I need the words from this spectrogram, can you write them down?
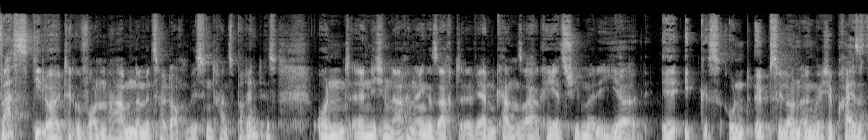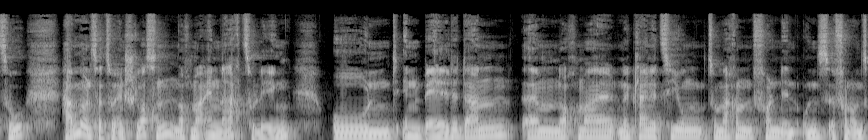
was die Leute gewonnen haben, damit es halt auch ein bisschen transparent ist und äh, nicht im Nachhinein gesagt äh, werden kann, so okay, jetzt schieben wir hier äh, X und Y irgendwelche Preise zu, haben wir uns dazu entschlossen, nochmal einen nachzulegen und in Bälde dann ähm, nochmal eine kleine Ziehung zu machen von den uns von uns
